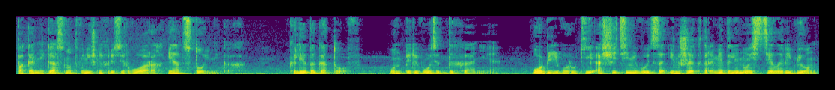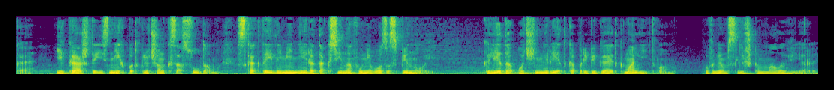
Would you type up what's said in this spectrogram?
пока не гаснут в нижних резервуарах и отстойниках. Кледа готов. Он переводит дыхание. Обе его руки ощетиниваются инжекторами длиной с тела ребенка, и каждый из них подключен к сосудам с коктейлями нейротоксинов у него за спиной. Кледа очень редко прибегает к молитвам, в нем слишком мало веры.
